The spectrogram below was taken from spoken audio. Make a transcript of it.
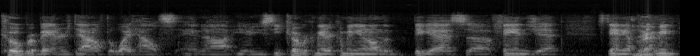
Cobra banners down off the White House, and uh, you know, you see Cobra Commander coming in on the big ass uh, fan jet, standing up there. Right. I mean.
